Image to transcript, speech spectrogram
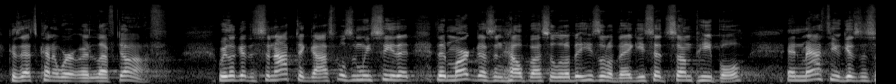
because that's kind of where it left off. We look at the synoptic gospels and we see that, that Mark doesn't help us a little bit. He's a little vague. He said some people. And Matthew gives us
